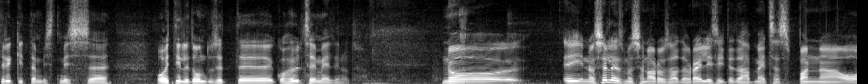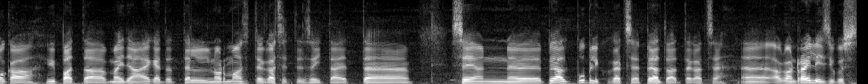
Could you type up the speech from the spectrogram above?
trikitamist, mis Otile tundus, et kohe üldse ei meeldinud. no ei, no selles mõttes on arusaadav, rallisõitja tahab metsas panna hooga, hüpata, ma ei tea, ägedatel normaalsetel katsetel sõita, et äh, see on pealt publiku katse, pealtvaataja katse äh,. aga on rallis ju, kus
